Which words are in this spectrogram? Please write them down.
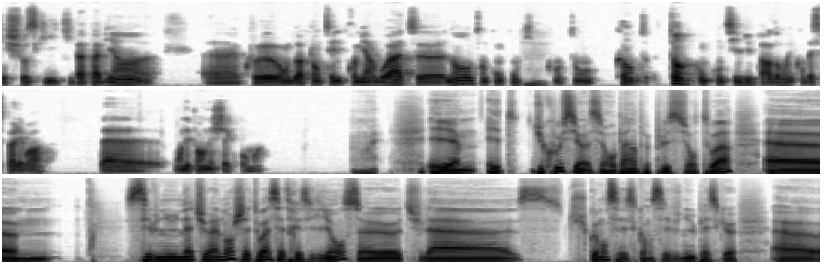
quelque chose qui qui va pas bien, euh, qu'on doit planter une première boîte. non, tant qu'on quand on quand tant qu'on continue pardon et qu'on baisse pas les bras, ben, on n'est pas en échec pour moi. Ouais. Et, euh, et du coup, si, on repart un peu plus sur toi, euh, c'est venu naturellement chez toi cette résilience euh, Tu l'as comment c'est comment c'est venu? Parce que il euh,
